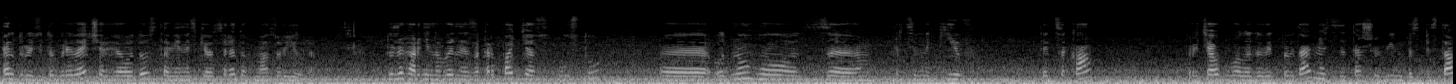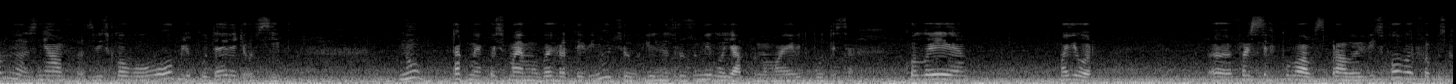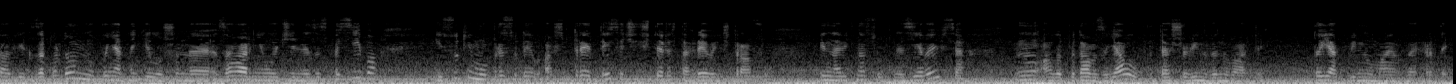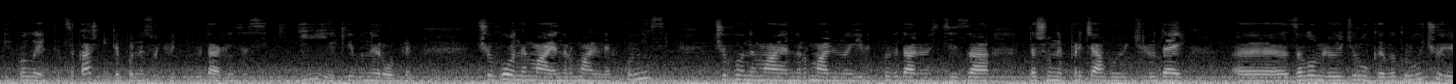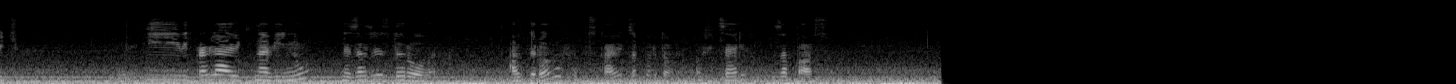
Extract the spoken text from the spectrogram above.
Так, друзі, добрий вечір. Геодос та Вінницький осередок Мазур Юля. Дуже гарні новини Закарпаття з Хусту. Е, Одного з працівників ТЦК притягували до відповідальності за те, що він безпідставно зняв з військового обліку 9 осіб. Ну, так ми якось маємо виграти війну цю і не зрозуміло, як воно має відбутися. Коли майор фальсифікував справи військових, випускав їх за кордон. Ну, понятне діло, що не за гарні очі, не за спасіба. І суд йому присудив аж 3400 гривень штрафу. Він навіть на суд не з'явився, ну але подав заяву про те, що він винуватий. То як війну маємо виграти? І коли ТЦКшники понесуть відповідальність за всі ті дії, які вони роблять? Чого немає нормальних комісій, чого немає нормальної відповідальності за те, що вони притягують людей е, заломлюють руки, викручують і відправляють на війну не завжди здорових, а здорових випускають за кордон офіцерів запасу.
